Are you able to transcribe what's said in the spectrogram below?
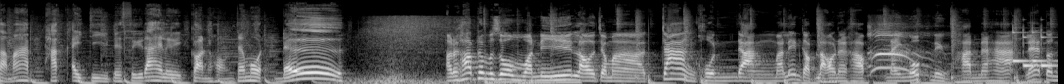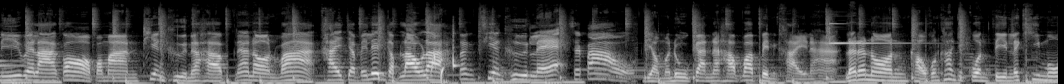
สามารถทักไอจีไปซื้อได้เลยก่อนของจะหมดเด้อ เอาละครับท่านผู้ชมวันนี้เราจะมาจ้างคนดังมาเล่นกับเรานะครับ ในงบ 1,000 นะฮะ และตอนนี้เวลาก็ประมาณเที่ยงคืนนะครับ แน่นอนว่าใครจะไปเล่นกับเราล่ะ ตั้งเที่ยงคืนแล้วใช่เป้าเดี๋ยวมาดูกันนะครับว่าเป็นใครนะฮะ และแน่นอนเขาค่อนข้างจะกวนตีนและขี้โม้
